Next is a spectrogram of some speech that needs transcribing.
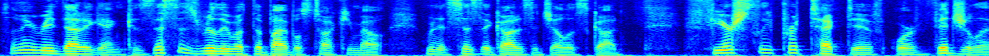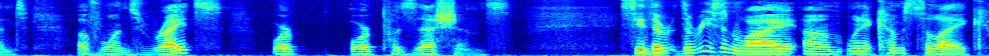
So let me read that again, because this is really what the Bible's talking about when it says that God is a jealous God. Fiercely protective or vigilant of one's rights or or possessions. See, the the reason why um, when it comes to like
